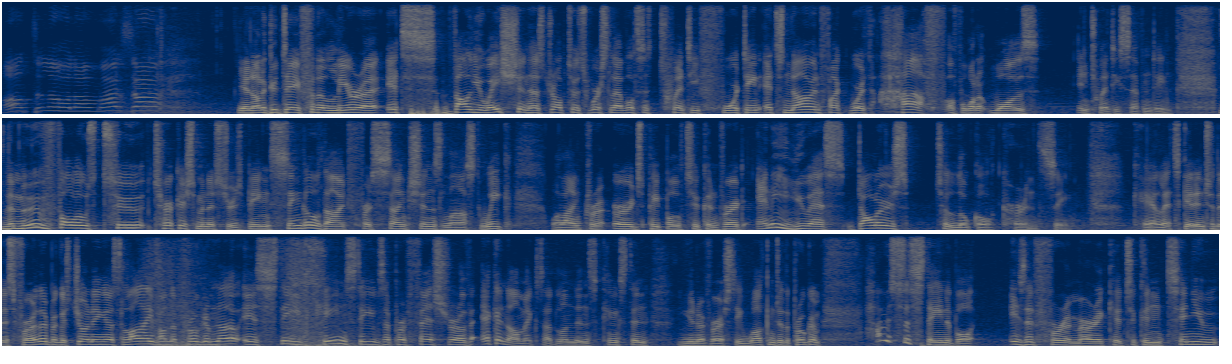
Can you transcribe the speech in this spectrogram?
Yeah, not a good day for the lira. Its valuation has dropped to its worst level since 2014. It's now, in fact, worth half of what it was in 2017. The move follows two Turkish ministers being singled out for sanctions last week, while Ankara urged people to convert any US dollars to local currency. Okay, let's get into this further because joining us live on the programme now is Steve Keen. Steve's a professor of economics at London's Kingston University. Welcome to the programme. How sustainable is it for America to continue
